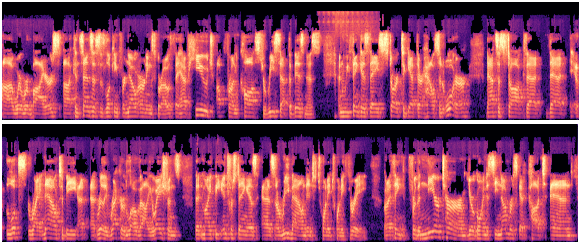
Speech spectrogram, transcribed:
uh, where we're buyers. Uh, consensus is looking for no earnings growth. They have huge upfront costs to reset the business, and we think as they start to get their house in order, that's a stock that that looks right now to be at, at really record low valuations that might be interesting as as a rebound into 2023. But I think for the near term, you're going to see numbers get cut and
